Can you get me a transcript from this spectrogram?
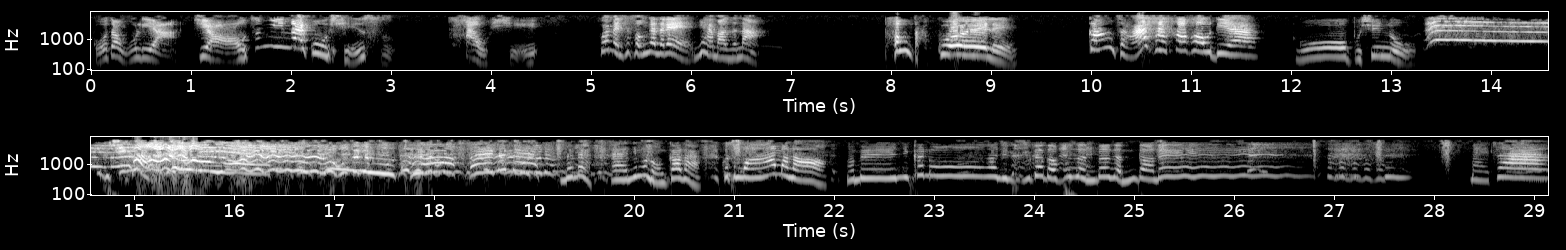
搁在屋里啊，就是你爱管闲事，讨嫌。关妹子疯干的嘞，你还骂人呐？碰到鬼嘞！刚才还好好的啊，我不信喽。你不信啊？妹妹，哎，你们弄搞了，我是妈妈啦。妈妹，你看咯，俺就自个都不认得认得嘞。妹子啊，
